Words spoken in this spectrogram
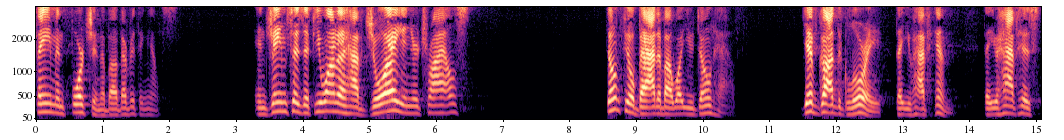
fame and fortune above everything else. And James says if you want to have joy in your trials, don't feel bad about what you don't have. Give God the glory that you have Him, that you have His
